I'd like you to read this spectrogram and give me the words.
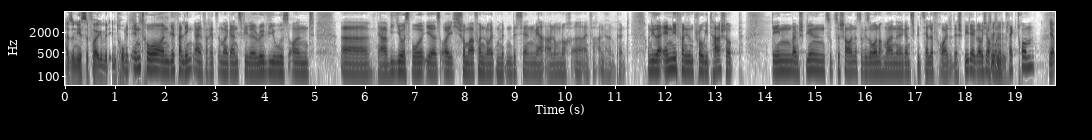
Also nächste Folge mit Intro. Mit Intro und wir verlinken einfach jetzt immer ganz viele Reviews und äh, ja, Videos, wo ihr es euch schon mal von Leuten mit ein bisschen mehr Ahnung noch äh, einfach anhören könnt. Und dieser Andy von diesem Pro Guitar Shop, den beim Spielen zuzuschauen, ist sowieso nochmal eine ganz spezielle Freude. Der spielt ja, glaube ich, auch ohne Plektrum. Ja,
